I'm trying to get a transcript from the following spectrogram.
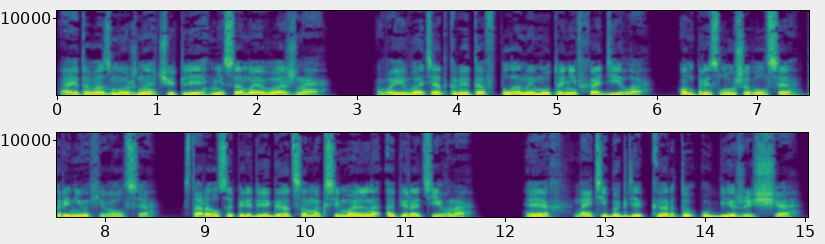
а это, возможно, чуть ли не самое важное. Воевать открыто в планы Мута не входило. Он прислушивался, принюхивался, старался передвигаться максимально оперативно. «Эх, найти бы где карту убежища», —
